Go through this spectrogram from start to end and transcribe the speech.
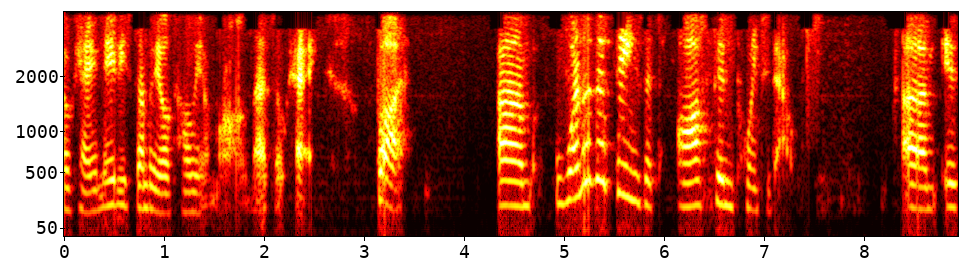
okay? Maybe somebody will tell me I'm wrong. That's okay. But um, one of the things that's often pointed out um, is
